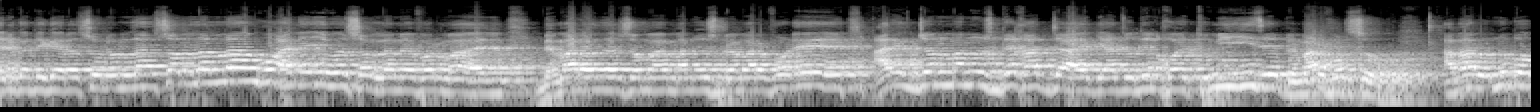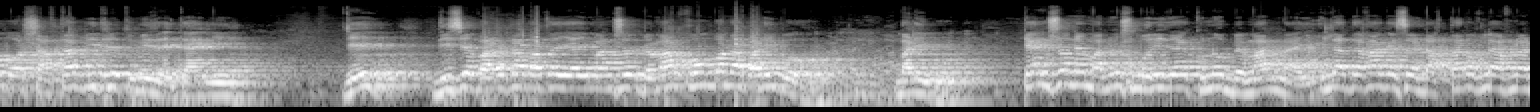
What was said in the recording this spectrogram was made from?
এর রসুল্লাহ সাল্লাল্লাহু আলাইহি ওয়াসাল্লামে বেমারের সময় মানুষ বেমার পড়ে, আরেকজন মানুষ দেখা যায়, গিয়া যদি কয়, তুমি যে বেমার পড়ছো, আমার অনুভব সাতটার ভিতরে তুমি যাইতাইনি। যে দিছে বারোটা বাজে এই মানুষের বেমার কমবো না, বাড়িব? বাড়িব। টেনশনে মানুষ মরি যায়, কোনো বেমার নাই। ইলা দেখা গেছে, ডাক্তার হলে আপনার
